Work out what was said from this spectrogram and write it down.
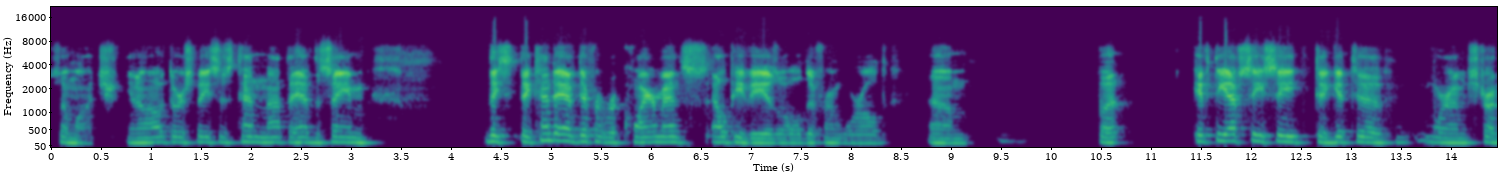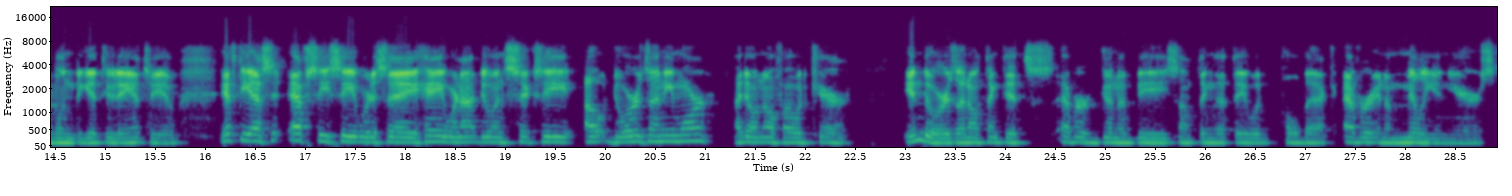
so much. You know, outdoor spaces tend not to have the same they they tend to have different requirements. LPV is a whole different world. Um, but if the FCC to get to where I'm struggling to get to to answer you, if the FCC were to say, "Hey, we're not doing 6E outdoors anymore," I don't know if I would care. Indoors, I don't think it's ever going to be something that they would pull back ever in a million years.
